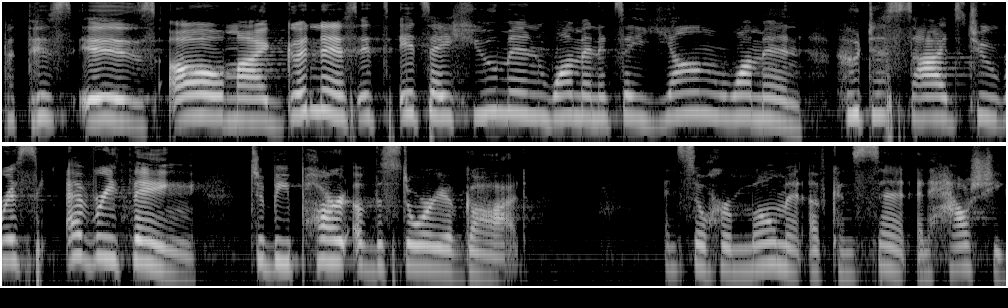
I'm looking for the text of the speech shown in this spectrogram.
But this is, oh my goodness, it's, it's a human woman, it's a young woman who decides to risk everything to be part of the story of God. And so her moment of consent and how she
